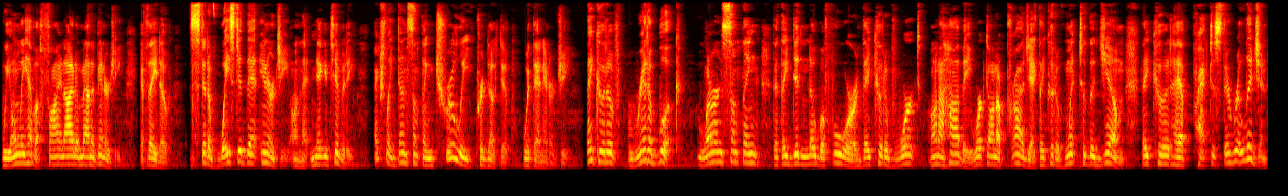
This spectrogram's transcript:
we only have a finite amount of energy. If they'd have, instead of wasted that energy on that negativity, actually done something truly productive with that energy, they could have read a book, learned something that they didn't know before. They could have worked on a hobby, worked on a project. They could have went to the gym. They could have practiced their religion.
